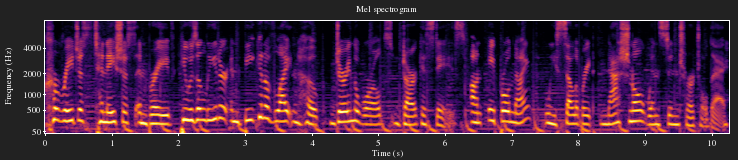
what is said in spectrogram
Courageous, tenacious, and brave, he was a leader and beacon of light and hope during the world's darkest days. On April 9th, we celebrate National Winston Churchill Day.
